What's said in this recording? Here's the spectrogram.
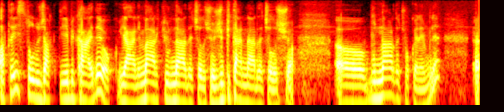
ateist olacak diye bir kaide yok. Yani Merkür nerede çalışıyor, Jüpiter nerede çalışıyor. E, bunlar da çok önemli. E,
